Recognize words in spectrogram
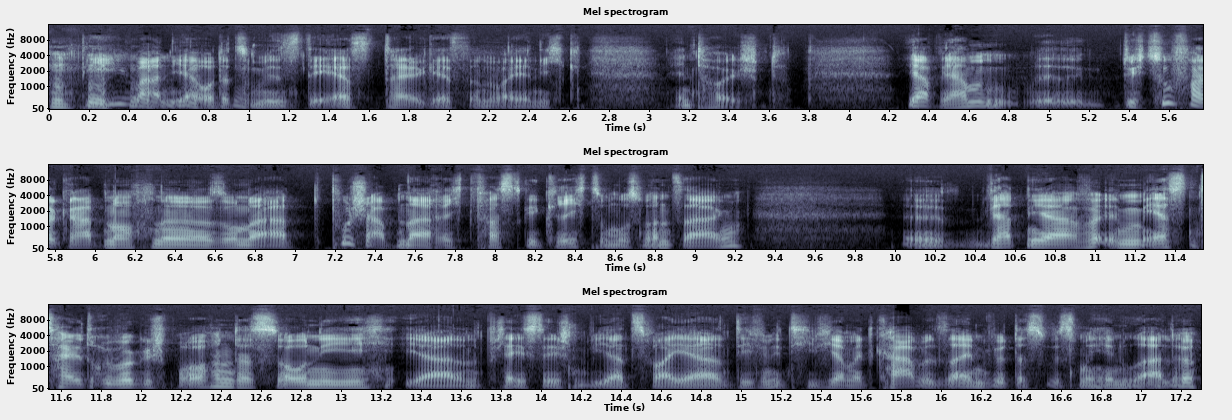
die waren ja, oder zumindest der erste Teil gestern war ja nicht enttäuschend. Ja, wir haben äh, durch Zufall gerade noch eine, so eine Art Push-Up-Nachricht fast gekriegt, so muss man sagen. Äh, wir hatten ja im ersten Teil drüber gesprochen, dass Sony ja PlayStation VR 2 ja definitiv ja mit Kabel sein wird, das wissen wir hier nur alle.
